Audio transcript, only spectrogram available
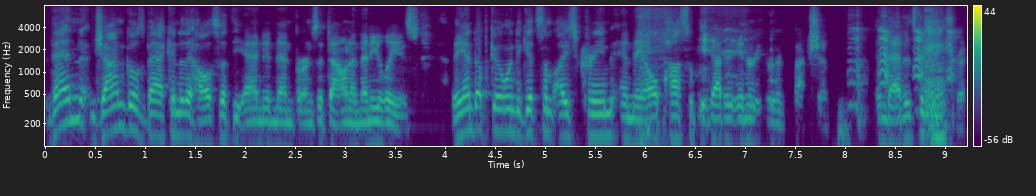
Then John goes back into the house at the end and then burns it down and then he leaves. They end up going to get some ice cream and they all possibly got an inner ear infection. And that is the secret.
